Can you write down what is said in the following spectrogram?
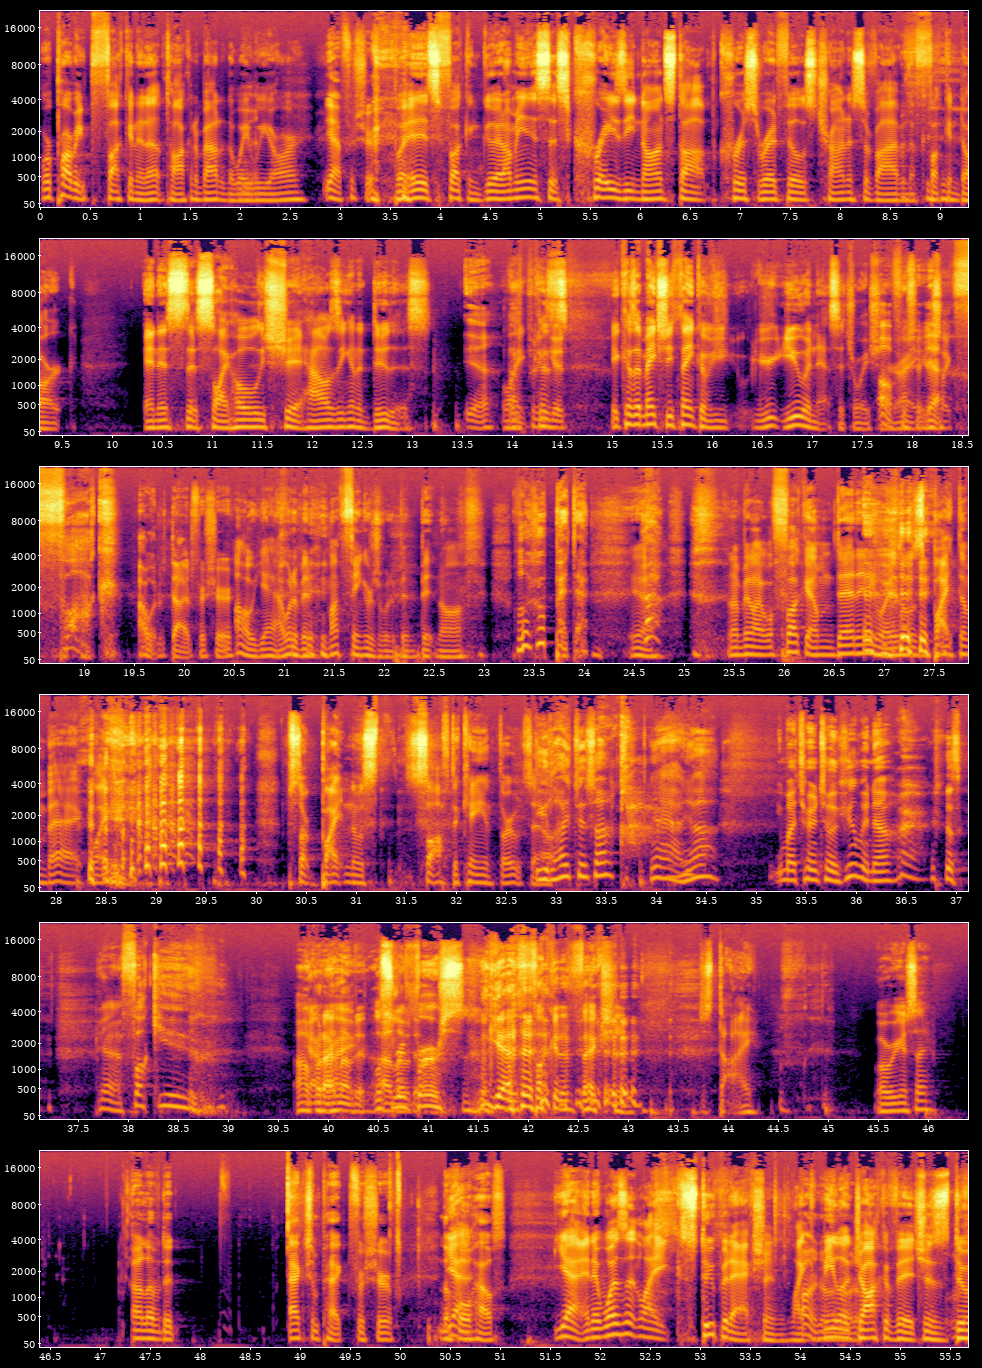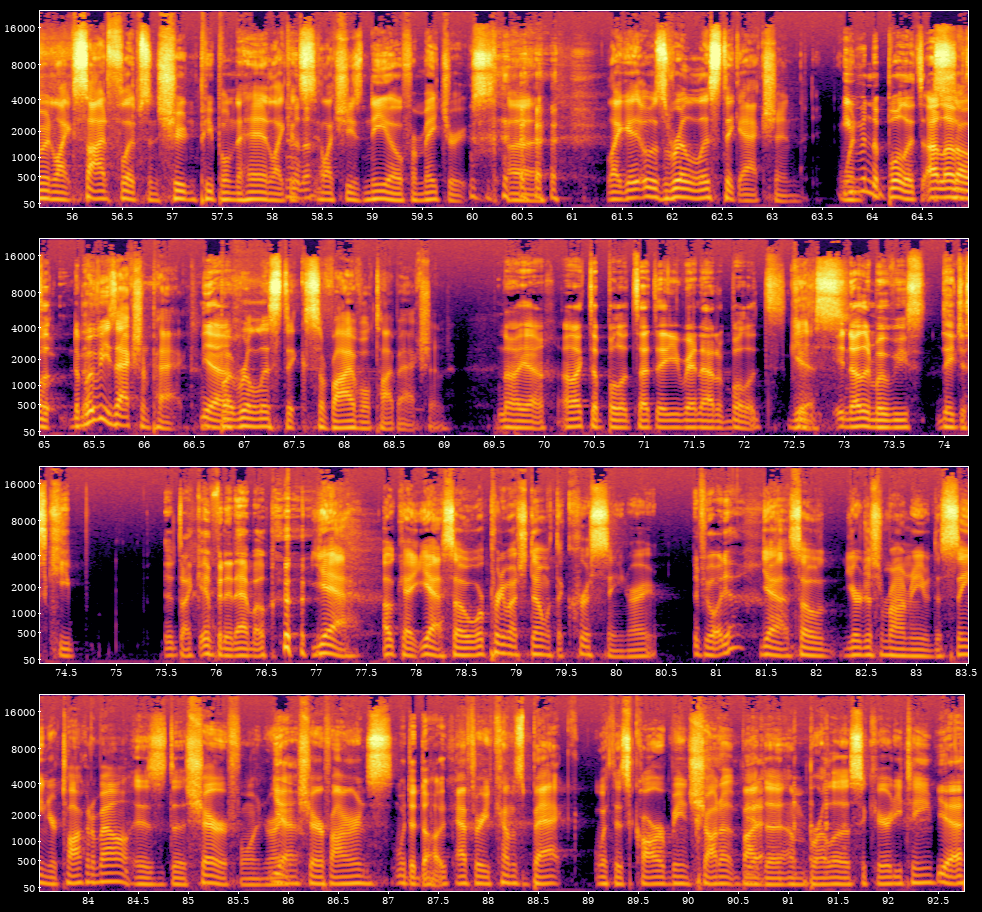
we're probably fucking it up talking about it the way Yeah. we are, yeah, for sure. but it's fucking good. I mean, it's this crazy nonstop. Chris Redfield is trying to survive in the fucking dark, and it's this like, holy shit, how is he gonna do this? yeah, Like, pretty good. because because it makes you think of you you, you in that situation, Oh, for right? sure, You're just yeah. like, fuck. I would have died for sure. Oh yeah, I would have been. my fingers would have been bitten off. I'm like, "Oh, bet that." Yeah, ah. and I'd be like, well, fuck it, I'm dead anyways. I'll just bite them back. Like, start biting those soft decaying throats out. You like this, huh? yeah, yeah, You might turn into a human now. yeah. Fuck you. Oh, Yeah, but I loved it. Let's I loved it. reverse. Yeah. fucking infection. Just die. What were you gonna say? I loved it. Action packed for sure. The Yeah. whole house. Yeah, and it wasn't like stupid action. Like Oh, no, Milla no, no. Jovovich is doing like side flips and shooting people in the head like it's like she's Neo from Matrix. Uh, like it was realistic action. When- Even the bullets. I love so the, the, movie's action packed. Yeah. but realistic survival type action. No, yeah. I like the bullets that they ran out of bullets. 'Cause Yes. In other movies, they just keep it's like infinite ammo. yeah. Okay. Yeah. So we're pretty much done with the Chris scene, right? if you want, yeah. Yeah. So you're just reminding me of the scene you're talking about is the sheriff one, right? Yeah. Sheriff Irons With the dog. after he comes back with his car being shot up by Yeah. the umbrella security team, Yeah.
